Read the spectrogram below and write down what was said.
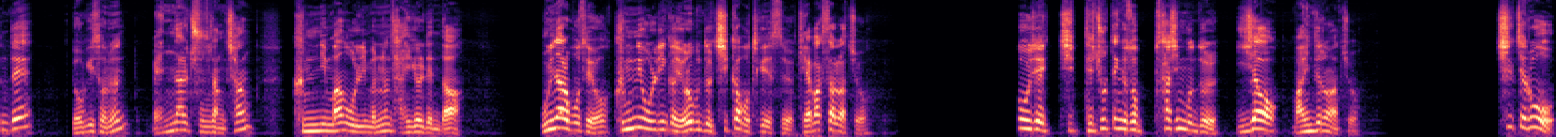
근데 여기서는 맨날 주구장창 금리만 올리면은 다 해결된다. 우리나라 보세요. 금리 올리니까 여러분들 집값 어떻게 됐어요? 개박살 났죠. 또 이제 집 대출 땡겨서 사신 분들 이자 많이 늘어났죠. 실제로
